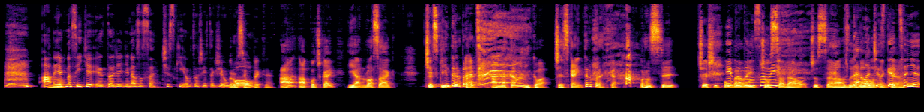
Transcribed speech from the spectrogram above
A No. jak na síti je ta dědina zase, český autoři, takže Prosím wow. pekne. A, a počkaj, Jan Vlasák, český, Český interpret. interpret. Anna Kameníková, česká interpretka. Prostě Češi pobrali, čo sa dalo, čo sa V naozaj téhle dalo. české eh, ceně.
